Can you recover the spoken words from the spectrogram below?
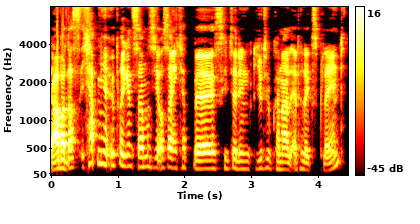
Ja, aber das, ich habe mir übrigens, da muss ich auch sagen, ich habe, äh, es gibt ja den YouTube-Kanal Apple Explained.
